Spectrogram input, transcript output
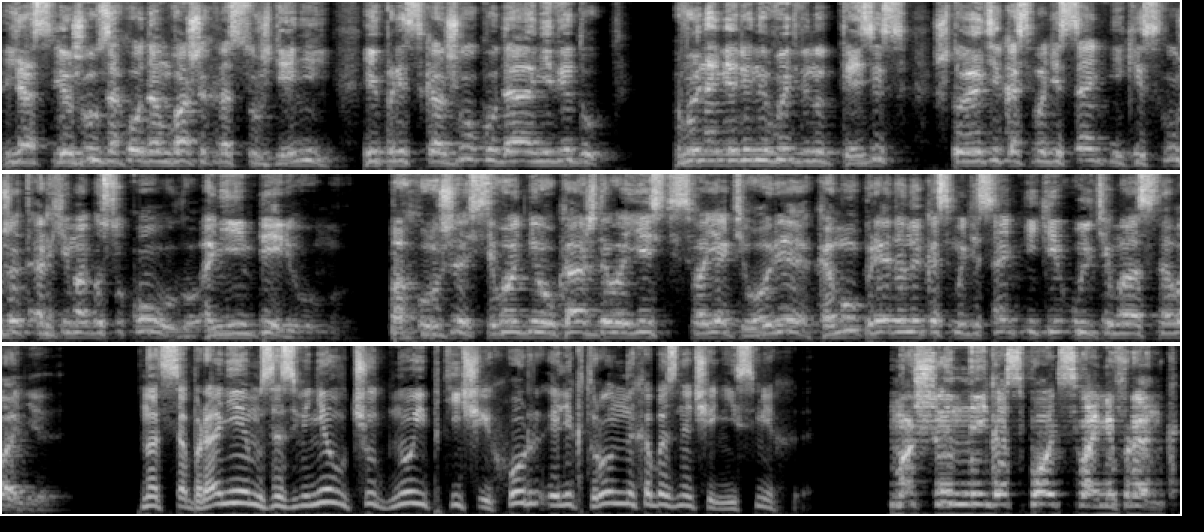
Я слежу за ходом ваших рассуждений и предскажу, куда они ведут. Вы намерены выдвинуть тезис, что эти космодесантники служат Архимагусу Коулу, а не Империуму. Похоже, сегодня у каждого есть своя теория, кому преданы космодесантники Ультима Основания. Над собранием зазвенел чудной птичий хор электронных обозначений смеха. Машинный господь с вами, Фрэнк,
